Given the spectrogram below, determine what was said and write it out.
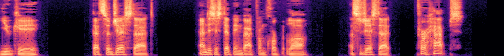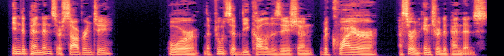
UK, that suggests that and this is stepping back from corporate law, I suggest that perhaps independence or sovereignty or the fruits of decolonization require a certain interdependence.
